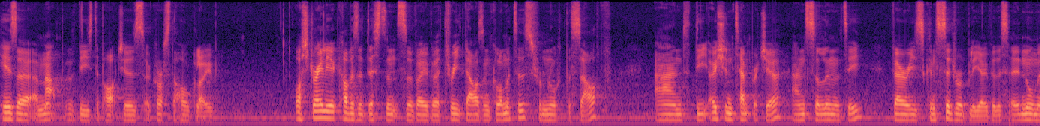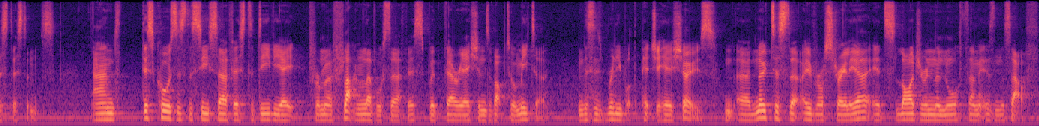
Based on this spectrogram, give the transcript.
here's a, a map of these departures across the whole globe. Australia covers a distance of over 3,000 kilometers from north to south, and the ocean temperature and salinity varies considerably over this enormous distance. And this causes the sea surface to deviate from a flat and level surface with variations of up to a meter. And this is really what the picture here shows. Uh, notice that over Australia, it's larger in the north than it is in the south.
